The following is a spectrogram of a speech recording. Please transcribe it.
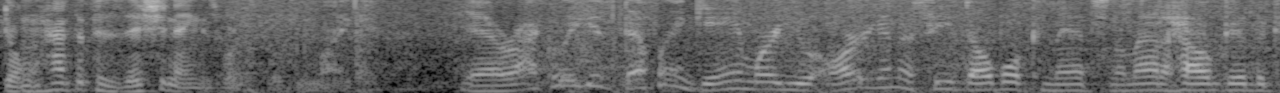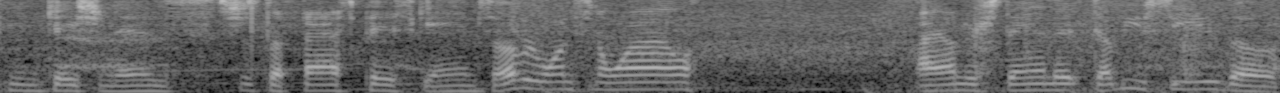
don't have the positioning, is what it's looking like. Yeah, Rock League is definitely a game where you are going to see double commits no matter how good the communication is. It's just a fast paced game. So every once in a while, I understand it. WCU, though,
